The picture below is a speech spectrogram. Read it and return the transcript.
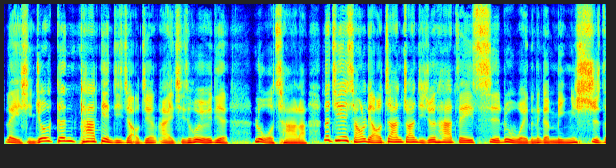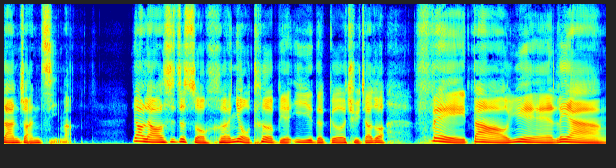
类型就跟他踮起脚尖爱，其实会有一点落差啦。那今天想要聊这张专辑，就是他这一次入围的那个《明示》这张专辑嘛。要聊的是这首很有特别意义的歌曲，叫做《废到月亮》。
